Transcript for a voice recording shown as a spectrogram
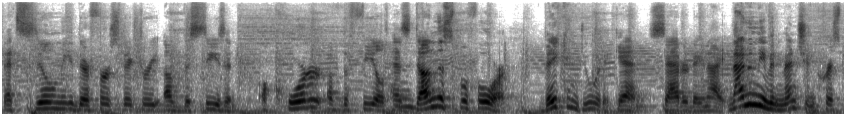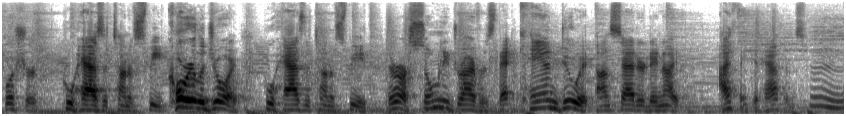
that still need their first victory of the season. A quarter of the field has hmm. done this before. They can do it again Saturday night. And I didn't even mention Chris Buescher, who has a ton of speed, Corey LaJoie, who has a ton of speed. There are so many drivers that can do it on Saturday night. I think it happens. Hmm,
